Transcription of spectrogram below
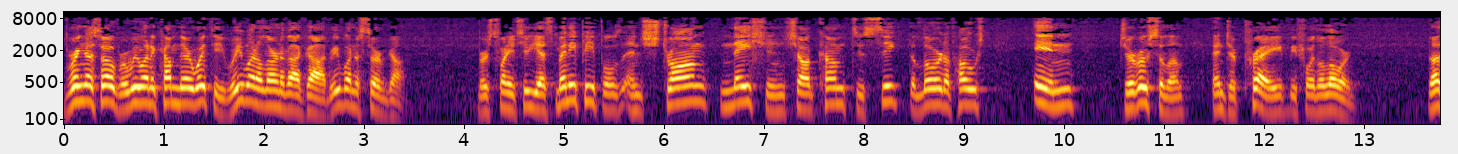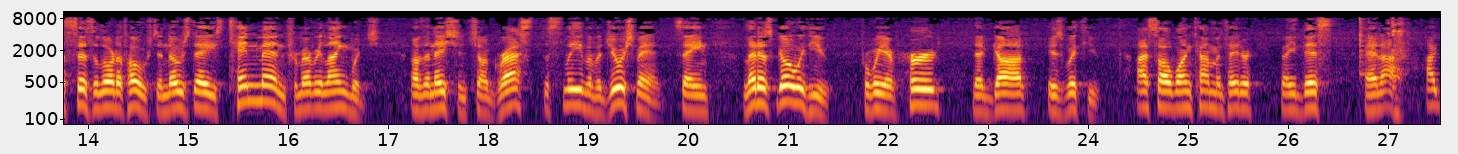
Bring us over. We want to come there with you. We want to learn about God. We want to serve God. Verse 22, yes, many peoples and strong nations shall come to seek the Lord of hosts in Jerusalem and to pray before the Lord. Thus says the Lord of hosts, in those days ten men from every language of the nation shall grasp the sleeve of a Jewish man, saying, let us go with you, for we have heard that God is with you. I saw one commentator made this, and I, I,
